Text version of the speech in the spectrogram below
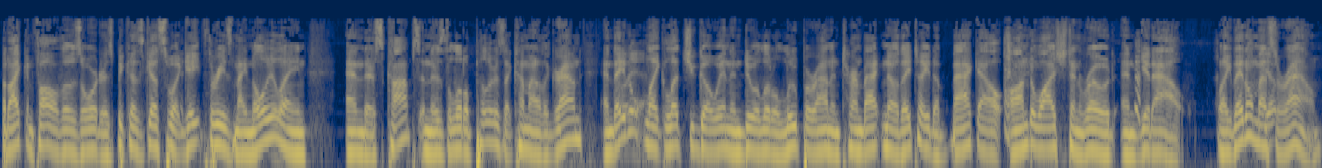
but I can follow those orders because guess what? Gate three is Magnolia Lane and there's cops and there's the little pillars that come out of the ground and they oh, don't yeah. like let you go in and do a little loop around and turn back. No, they tell you to back out onto Washington Road and get out. Like they don't mess yep. around.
